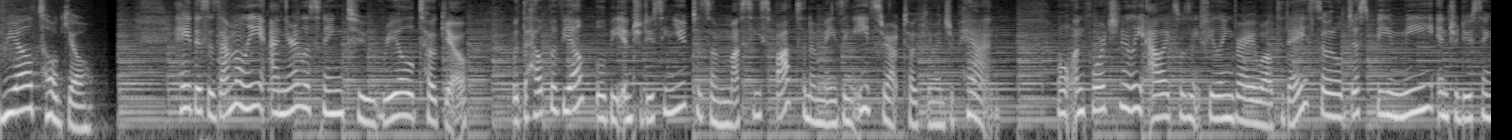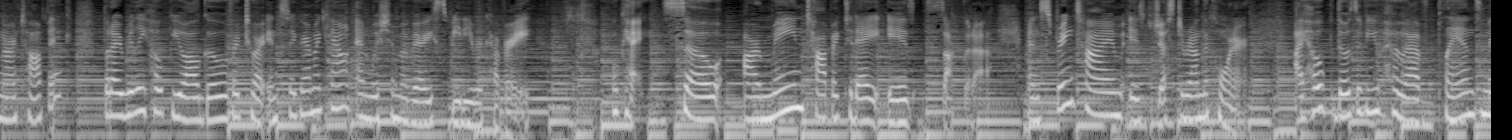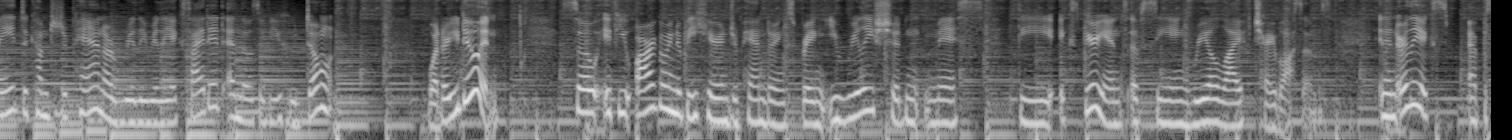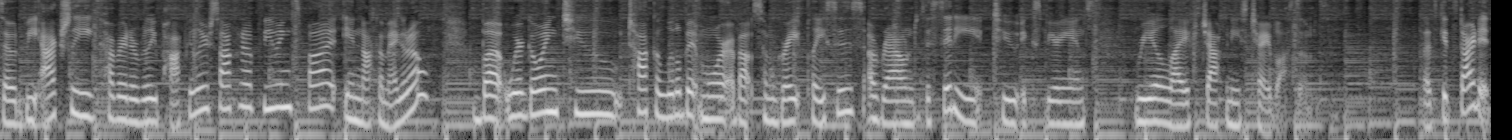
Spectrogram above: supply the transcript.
Real Tokyo. Hey, this is Emily, and you're listening to Real Tokyo. With the help of Yelp, we'll be introducing you to some must see spots and amazing eats throughout Tokyo and Japan. Well, unfortunately, Alex wasn't feeling very well today, so it'll just be me introducing our topic. But I really hope you all go over to our Instagram account and wish him a very speedy recovery. Okay, so our main topic today is sakura, and springtime is just around the corner. I hope those of you who have plans made to come to Japan are really, really excited, and those of you who don't, what are you doing? So, if you are going to be here in Japan during spring, you really shouldn't miss the experience of seeing real life cherry blossoms. In an early ex- episode, we actually covered a really popular sakura viewing spot in Nakameguro, but we're going to talk a little bit more about some great places around the city to experience real life Japanese cherry blossoms. Let's get started.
